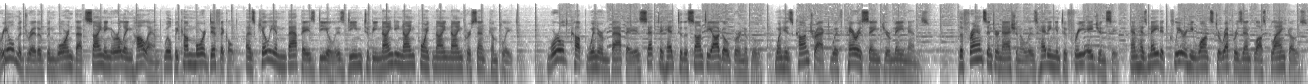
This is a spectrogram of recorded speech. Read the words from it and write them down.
Real Madrid have been warned that signing Erling Haaland will become more difficult as Kylian Mbappe's deal is deemed to be 99.99% complete. World Cup winner Mbappe is set to head to the Santiago Bernabeu when his contract with Paris Saint-Germain ends. The France international is heading into free agency and has made it clear he wants to represent Los Blancos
